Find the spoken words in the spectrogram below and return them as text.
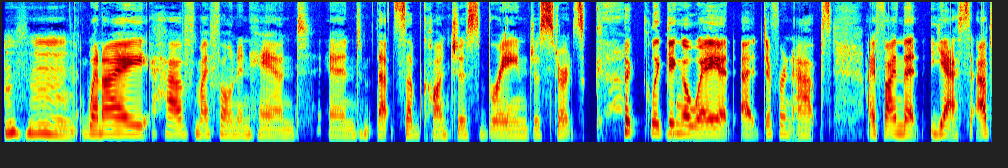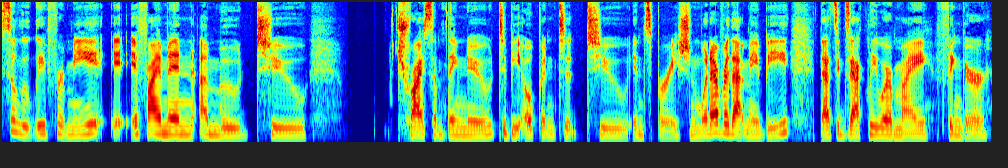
Hmm. When I have my phone in hand and that subconscious brain just starts clicking mm-hmm. away at, at different apps, I find that yes, absolutely. For me, if I'm in a mood to try something new, to be open to to inspiration, whatever that may be, that's exactly where my finger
